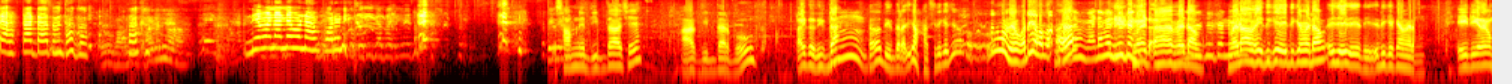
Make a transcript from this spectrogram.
টাটা টাটা তুমি থাকো। থাকো। নেব না নেব না পরে সামনে দীপদা আছে আর দীপদার বউ। তাই তো দীপদা? ও দীপদার আজকে হাসি রেখেছে হ্যাঁ? হ্যাঁ ম্যাডাম। ম্যাডাম এইদিকে এইদিকে ম্যাডাম। এই যে এইদিকে যে, এই এইদিকে দেখো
